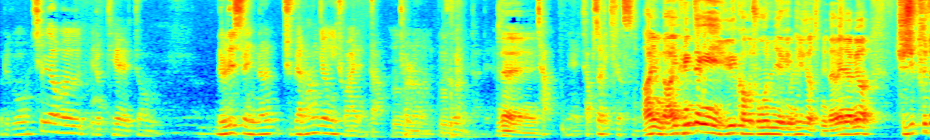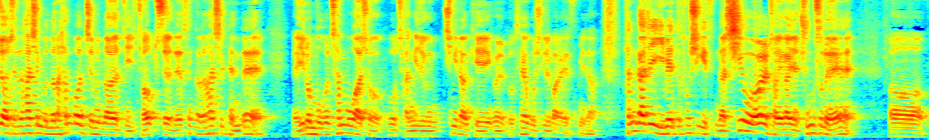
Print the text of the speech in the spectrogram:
그리고 실력을 이렇게 좀 늘릴 수 있는 주변 환경이 좋아야 된다. 음, 결론은 음. 그겁니다. 네. 네. 잡, 네, 잡설이 길었습니다. 아닙니다. 아니, 굉장히 유익하고 좋은 얘기를 해주셨습니다. 왜냐면 주식 투자 어쨌든 하신 분들은 한 번쯤은 다 이 전업 투자에 대해 생각을 하실 텐데, 예, 이런 부분 참고하셔서 장기적인 치밀한 계획을 또 세워보시길 바라겠습니다. 한 가지 이벤트 소식이 있습니다. 10월 저희가 이제 중순에, 어,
